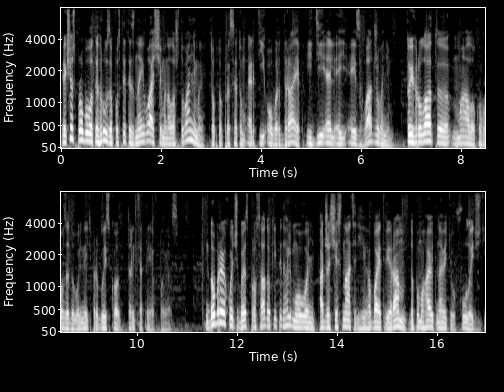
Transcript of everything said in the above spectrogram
Якщо спробувати гру запустити з найважчими налаштуваннями, тобто пресетом RT Overdrive і DLAA згладжуванням, то ігролад е, мало кого задовольнить при близько 30 FPS. Добре, хоч без просадок і підгальмовувань, адже 16 ГБ VRAM допомагають навіть у Full HD.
